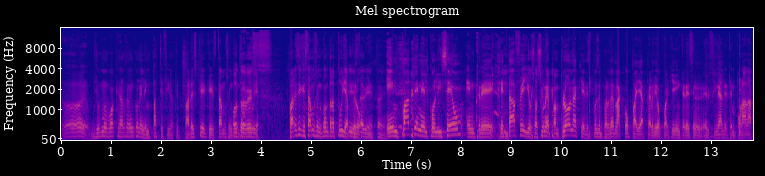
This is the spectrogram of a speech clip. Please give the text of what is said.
Yo me voy a quedar también con el empate, fíjate. Parece que, que estamos en Otra contra vez. tuya. Parece que estamos en contra tuya, Sí, pero está bien, está bien. empate en el Coliseum entre Getafe y Osasuna de Pamplona, que después de perder la Copa ya perdió cualquier interés en el final de temporada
